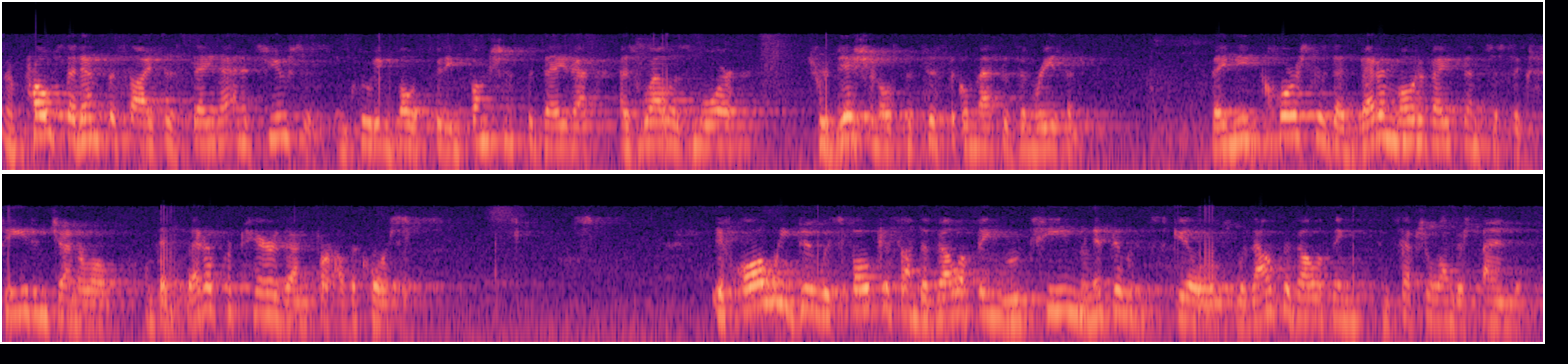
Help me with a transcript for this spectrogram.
An approach that emphasizes data and its uses, including both fitting functions to data as well as more traditional statistical methods and reasoning. They need courses that better motivate them to succeed in general and that better prepare them for other courses. If all we do is focus on developing routine manipulative skills without developing conceptual understanding,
